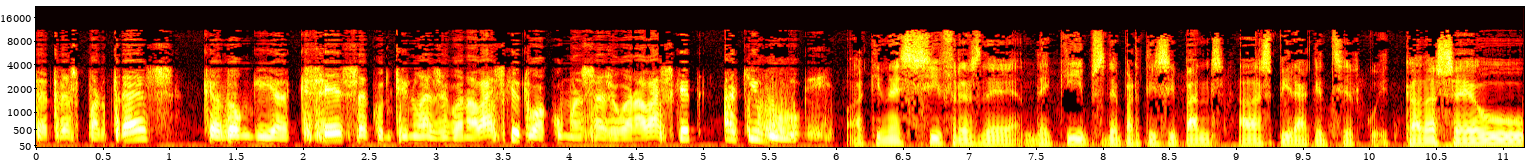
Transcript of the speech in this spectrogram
de 3x3 que dongui accés a continuar jugant a bàsquet o a començar a jugar a bàsquet a qui vulgui. A quines xifres d'equips, de, de participants ha d'aspirar aquest circuit? Cada seu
